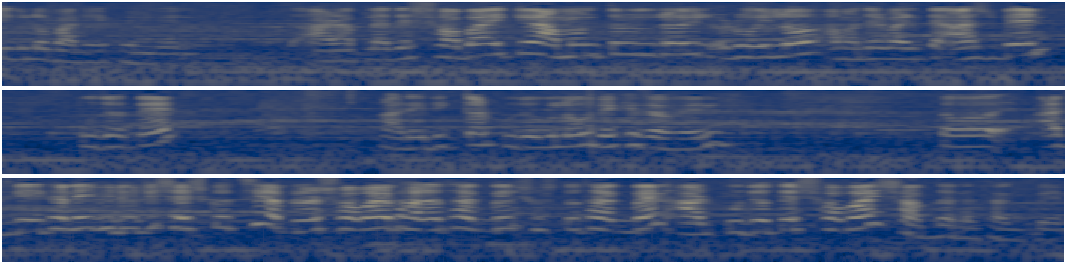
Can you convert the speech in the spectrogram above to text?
এগুলো বানিয়ে ফেলবেন। আর আপনাদের সবাইকে আমন্ত্রণ রইল, আমাদের বাড়িতে আসবেন পুজোতে। আর এদিককার পুজোগুলোও দেখে যাবেন। তো আজকে এখানেই ভিডিওটি শেষ করছি। আপনারা সবাই ভালো থাকবেন, সুস্থ থাকবেন, আর পুজোতে সবাই সাবধানে থাকবেন।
